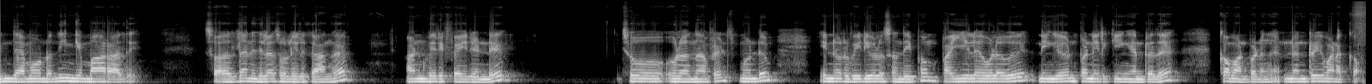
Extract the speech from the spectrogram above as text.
இந்த அமௌண்ட் வந்து இங்கே மாறாது. ஸோ அதுதான் இதில் சொல்லியிருக்காங்க அன்வெரிஃபைடுண்டு ஸோ இவ்வளோ தான் ஃப்ரெண்ட்ஸ் மீண்டும் இன்னொரு வீடியோவில் சந்திப்போம். பையில் எவ்வளவு நீங்கள் ஏர்ன் பண்ணியிருக்கீங்கன்றதை கமெண்ட் பண்ணுங்கள் நன்றி வணக்கம்.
